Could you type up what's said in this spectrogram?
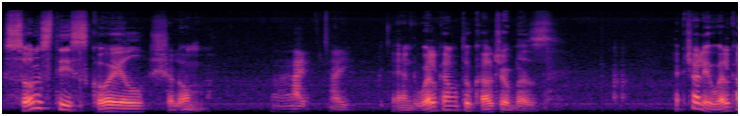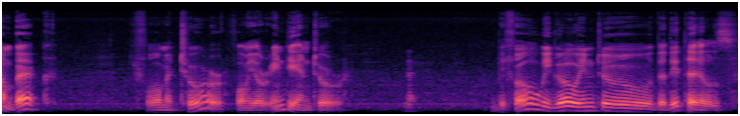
Solstice Coil Shalom, Hi. Hi. and welcome to Culture Buzz. Actually, welcome back from a tour, from your Indian tour. Before we go into the details,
